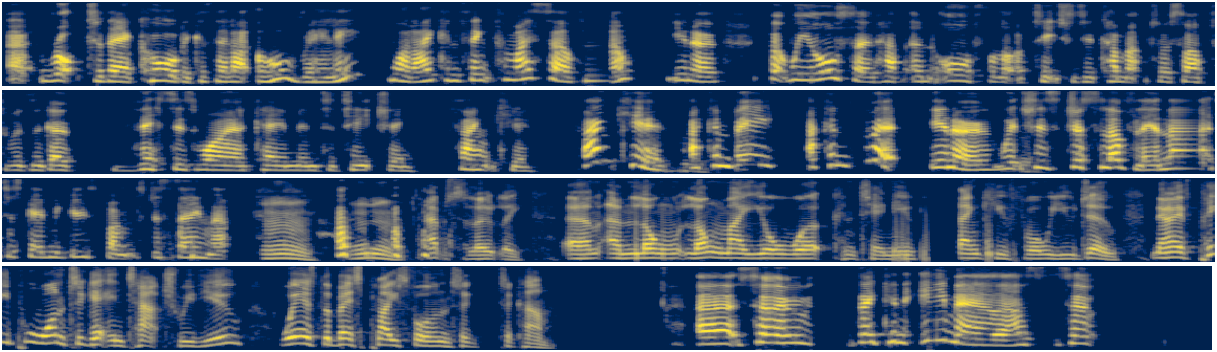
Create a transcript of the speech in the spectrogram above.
uh, rock to their core because they're like oh really? What I can think for myself now, you know. But we also have an awful lot of teachers who come up to us afterwards and go, This is why I came into teaching. Thank you. Thank you. I can be, I can do it, you know, which is just lovely. And that just gave me goosebumps just saying that. Mm, mm, absolutely. Um, and long, long may your work continue. Thank you for all you do. Now, if people want to get in touch with you, where's the best place for them to, to come? Uh, so they can email us. So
